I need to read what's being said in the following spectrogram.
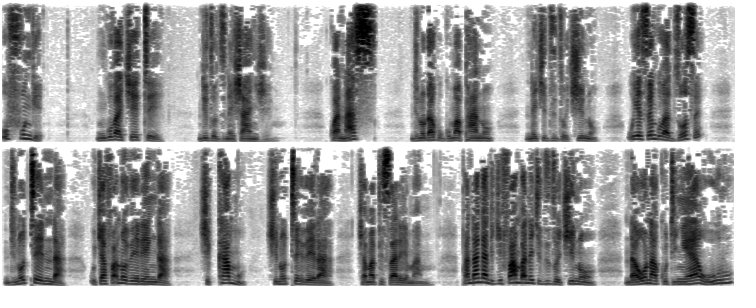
Ufunge nguva chete ndidzo dzine shanje. Kwanhasi ndinoda kuguma pano nechidzidzo chino. Uye senguva dzose ndinotenda uchafanoverenga chikamu chinotevera chamapisarema. Pandanga ndichifamba nechidzidzo chino ndaona kuti nyaya huru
